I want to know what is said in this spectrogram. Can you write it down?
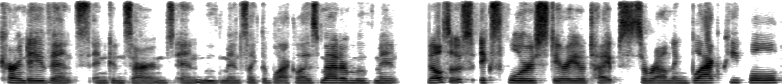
current day events and concerns and movements like the Black Lives Matter movement. It also explores stereotypes surrounding Black people,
